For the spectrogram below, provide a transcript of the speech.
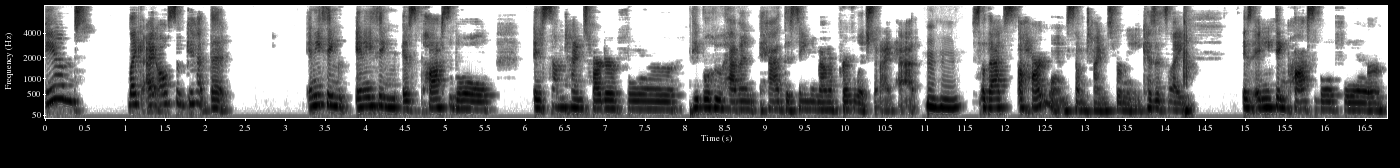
And like, I also get that anything anything is possible is sometimes harder for people who haven't had the same amount of privilege that I've had. Mm-hmm. So that's a hard one sometimes for me because it's like, is anything possible for,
